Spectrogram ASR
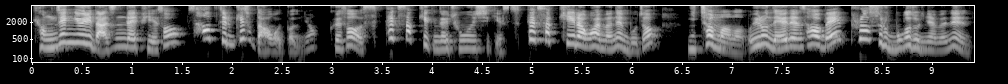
경쟁률이 낮은 데 비해서 사업들이 계속 나오고 있거든요. 그래서 스펙 쌓기 굉장히 좋은 시기예요. 스펙 쌓기라고 하면은 뭐죠? 2천만 원. 뭐 이런 되는 사업에 플러스로 뭐가 좋냐면은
